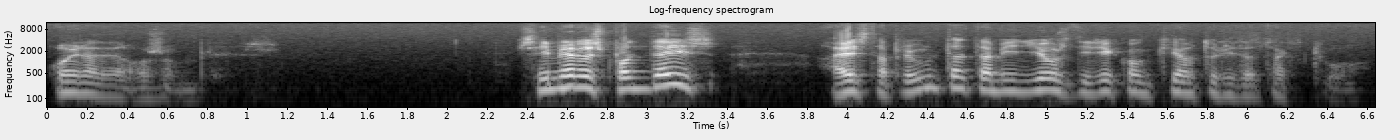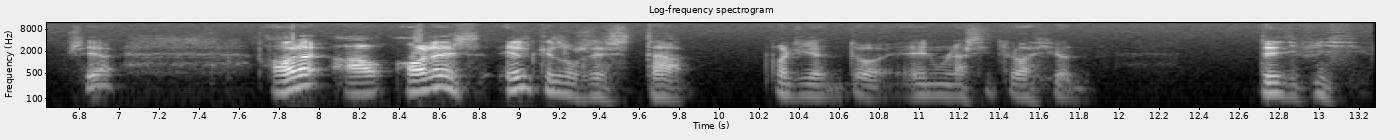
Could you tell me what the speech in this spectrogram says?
o era de los hombres? Si me respondéis a esta pregunta, también yo os diré con qué autoridad actuó. O sea, ahora, es él que los está poniendo en una situación de difícil.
